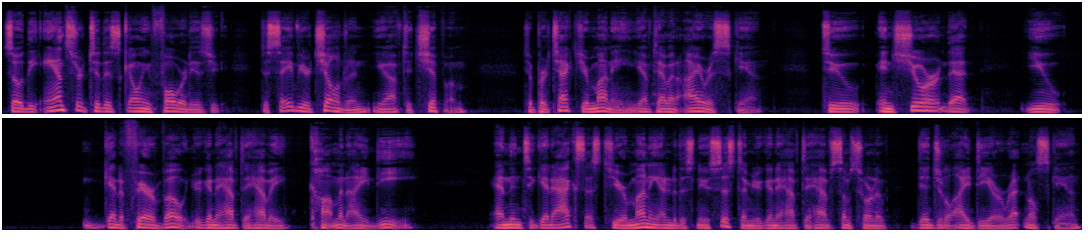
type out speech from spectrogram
So the answer to this going forward is to save your children, you have to chip them. To protect your money, you have to have an iris scan. To ensure that you get a fair vote, you're going to have to have a common ID. And then to get access to your money under this new system, you're going to have to have some sort of digital ID or retinal scan.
